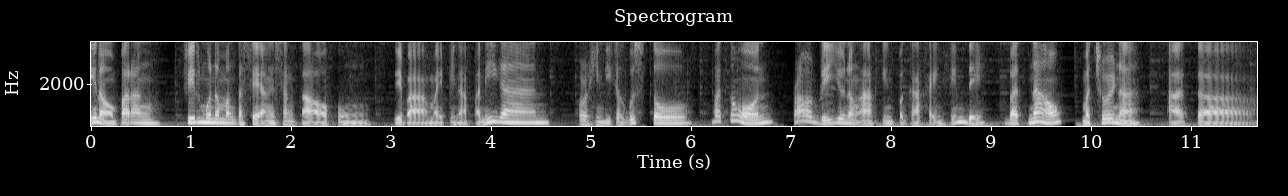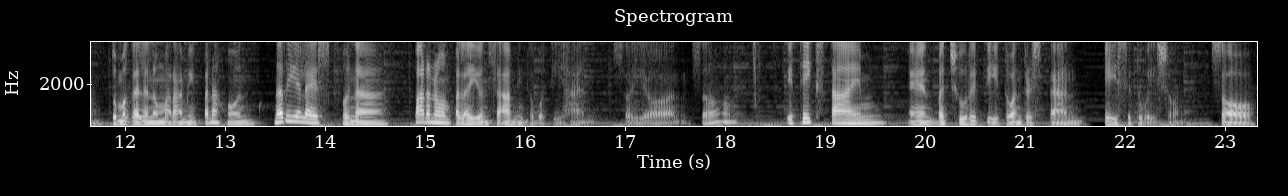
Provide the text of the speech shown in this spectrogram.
you know, parang feel mo naman kasi ang isang tao kung, di ba, may pinapanigan or hindi ka gusto. But noon, probably yun ang aking pagkakaintindi. But now, mature na at uh, tumagal na ng maraming panahon, na-realize ko na para naman pala yun sa aming kabutihan. So yun. So, it takes time and maturity to understand a situation. So,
